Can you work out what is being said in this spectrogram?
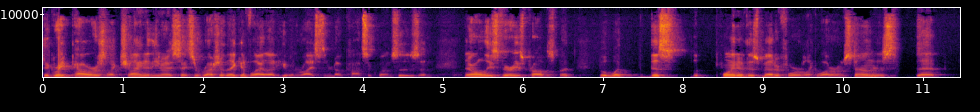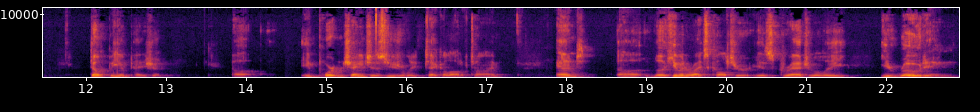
the great powers like China, the United States, and Russia, they can violate human rights. And there are no consequences, and there are all these various problems. But but what this the point of this metaphor, like water on stone, is that don't be impatient. Uh, important changes usually take a lot of time, and uh, the human rights culture is gradually eroding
